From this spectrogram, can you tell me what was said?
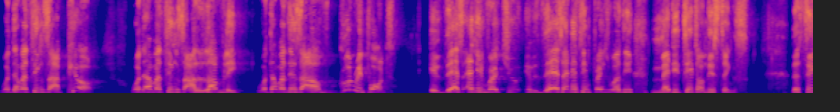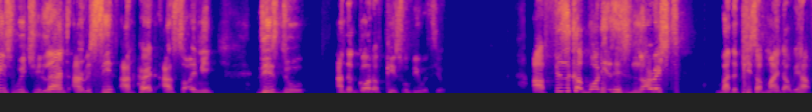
whatever things are pure, whatever things are lovely, whatever things are of good report, if there's any virtue, if there's anything praiseworthy, meditate on these things the things which you learned and received and heard and saw in me. These do, and the God of peace will be with you. Our physical body is nourished by the peace of mind that we have.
